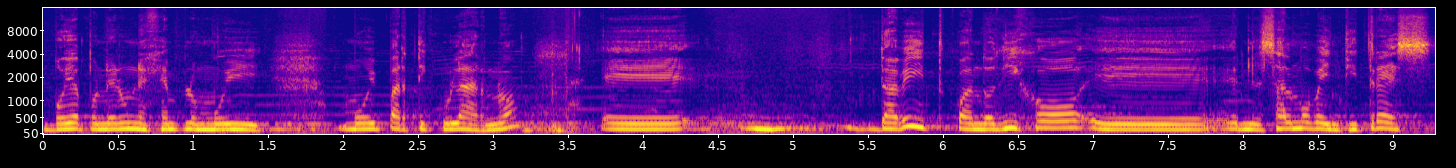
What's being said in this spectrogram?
voy a poner un ejemplo muy, muy particular, ¿no? Eh, David, cuando dijo eh, en el Salmo 23,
